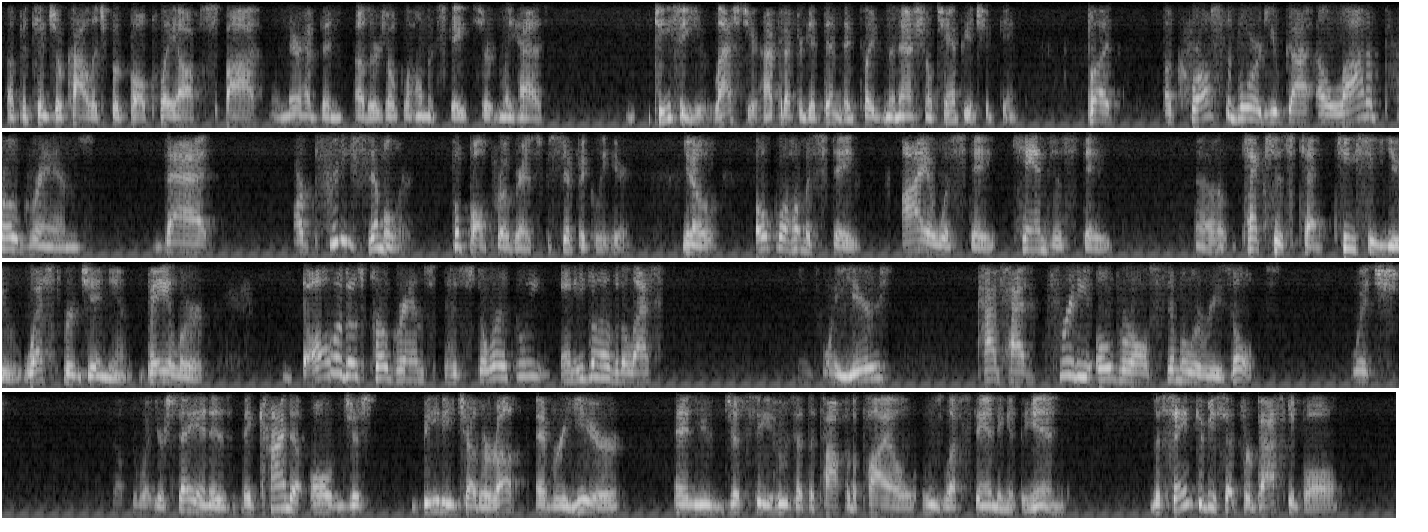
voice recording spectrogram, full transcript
a potential college football playoff spot, and there have been others. Oklahoma State certainly has. TCU last year, how could I forget them? They played in the national championship game. But across the board, you've got a lot of programs that similar, football programs specifically here. You know, Oklahoma State, Iowa State, Kansas State, uh, Texas Tech, TCU, West Virginia, Baylor, all of those programs historically and even over the last 20 years have had pretty overall similar results which to what you're saying is they kind of all just beat each other up every year, and you just see who's at the top of the pile, who's left standing at the end. The same could be said for basketball,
